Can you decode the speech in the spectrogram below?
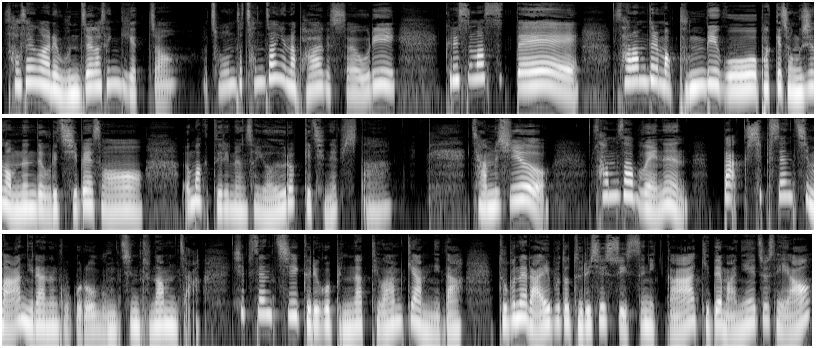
사생활에 문제가 생기겠죠? 저 혼자 천장이나 봐야겠어요. 우리 크리스마스 때 사람들 막 붐비고 밖에 정신 없는데 우리 집에서 음악 들으면서 여유롭게 지냅시다. 잠시 후 3, 4부에는 딱 10cm만이라는 곡으로 뭉친 두 남자 10cm 그리고 빅나티와 함께 합니다. 두 분의 라이브도 들으실 수 있으니까 기대 많이 해주세요.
